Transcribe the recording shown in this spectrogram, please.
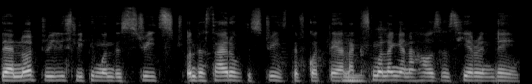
they're not really sleeping on the streets on the side of the streets. They've got their like hmm. smaller houses here and there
